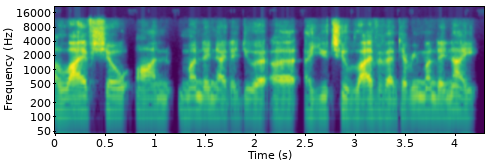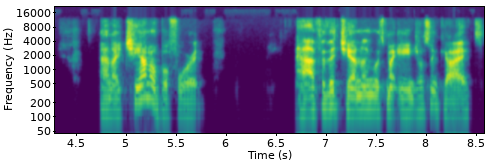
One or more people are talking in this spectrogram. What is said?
a live show on monday night i do a, a youtube live event every monday night and i channel before it half of the channeling was my angels and guides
